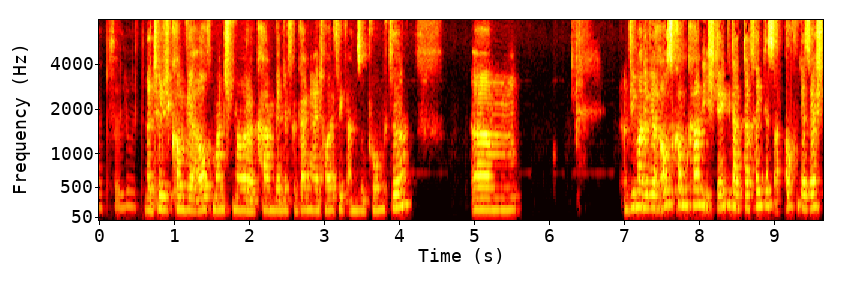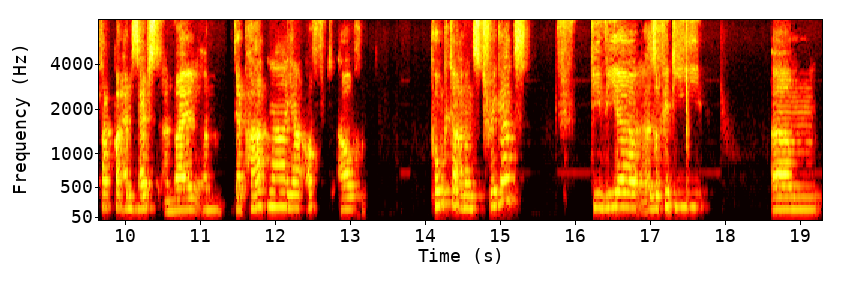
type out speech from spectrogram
Absolut. natürlich kommen wir auch manchmal oder kamen wir in der Vergangenheit häufig an so Punkte. Ähm, und wie man da wieder rauskommen kann, ich denke, da, da fängt es auch wieder sehr stark bei einem selbst an, weil ähm, der Partner ja oft auch Punkte an uns triggert, die wir, also für die ähm,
